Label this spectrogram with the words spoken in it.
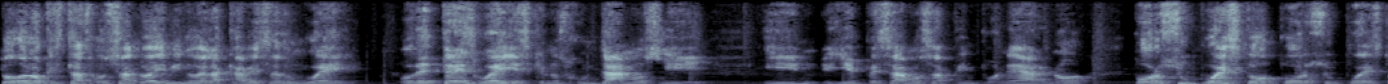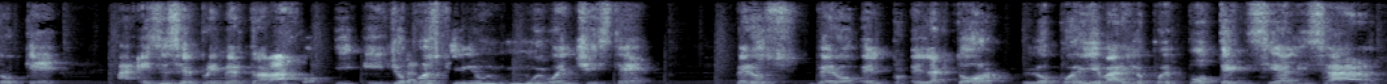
todo lo que estás gozando ahí vino de la cabeza de un güey o de tres güeyes que nos juntamos y, empezamos a pimponear, ¿no? Por supuesto, por supuesto que ese es el primer trabajo. Y, yo puedo escribir un muy buen chiste, pero, pero el, actor lo puede llevar y lo puede potencializar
